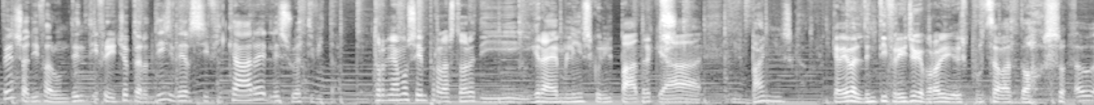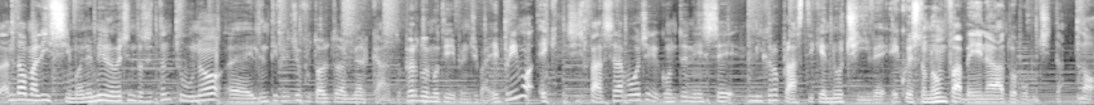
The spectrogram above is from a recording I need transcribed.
pensò di fare un dentifricio per diversificare le sue attività. Torniamo sempre alla storia di Gremlins con il padre che ha il bagno in scatola. Che aveva il dentifricio che però gli spruzzava addosso. Eh, Andò malissimo. Nel 1971 eh, il dentifricio fu tolto dal mercato per due motivi principali. Il primo è che si sparse la voce che contenesse microplastiche nocive e questo non fa bene alla tua pubblicità. No,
